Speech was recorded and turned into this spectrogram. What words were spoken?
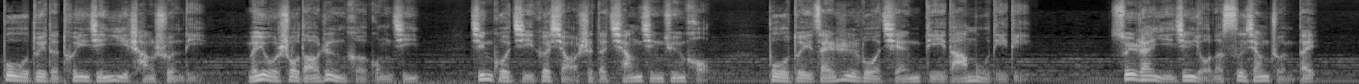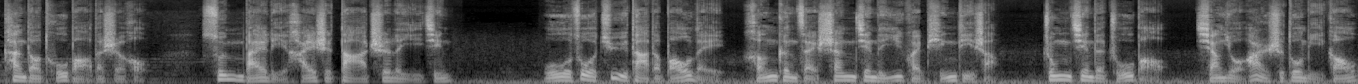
部队的推进异常顺利，没有受到任何攻击。经过几个小时的强行军后。”部队在日落前抵达目的地，虽然已经有了思想准备，看到土堡的时候，孙百里还是大吃了一惊。五座巨大的堡垒横亘在山间的一块平地上，中间的主堡墙有二十多米高，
